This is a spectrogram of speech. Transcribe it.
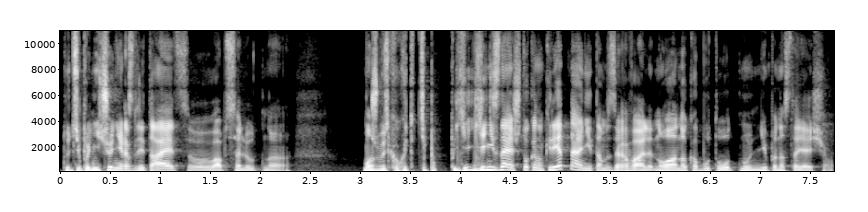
Тут, типа, ничего не разлетается абсолютно. Может быть, какой-то, типа, я, я не знаю, что конкретно они там взорвали, но оно как будто вот, ну, не по-настоящему.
